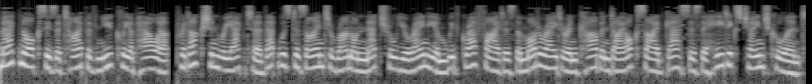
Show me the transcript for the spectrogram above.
Magnox is a type of nuclear power, production reactor that was designed to run on natural uranium with graphite as the moderator and carbon dioxide gas as the heat exchange coolant.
